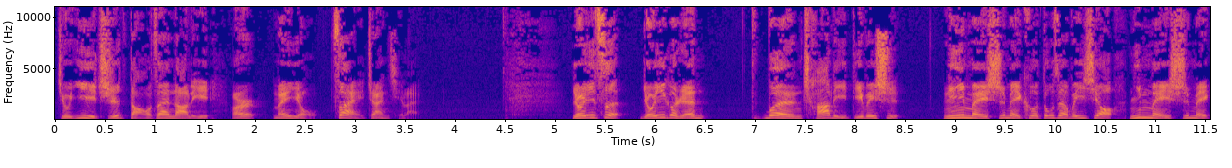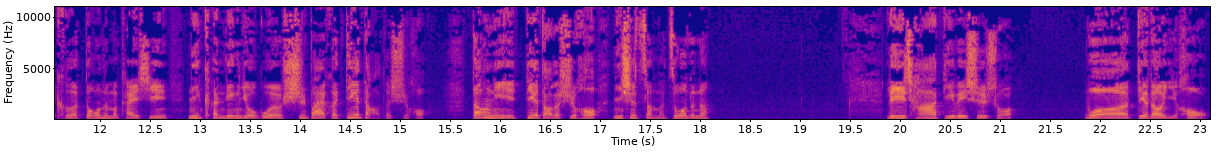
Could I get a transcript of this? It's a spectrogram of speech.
就一直倒在那里，而没有再站起来。有一次，有一个人问查理·迪维士：“你每时每刻都在微笑，你每时每刻都那么开心，你肯定有过失败和跌倒的时候。”当你跌倒的时候，你是怎么做的呢？理查·迪维士说：“我跌倒以后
